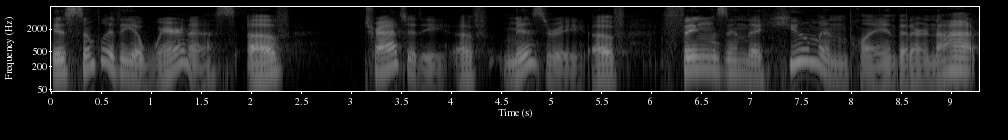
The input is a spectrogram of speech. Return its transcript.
is simply the awareness of tragedy, of misery, of things in the human plane that are not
